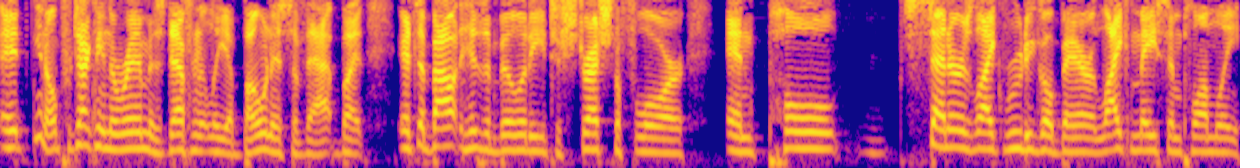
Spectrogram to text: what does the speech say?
it, you know protecting the rim is definitely a bonus of that, but it's about his ability to stretch the floor and pull centers like Rudy Gobert, like Mason Plumlee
